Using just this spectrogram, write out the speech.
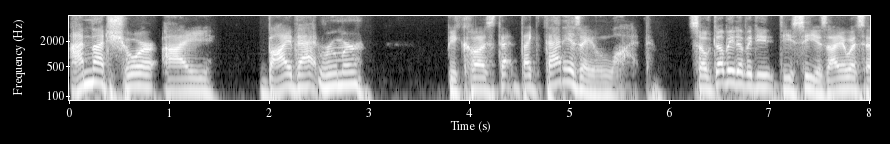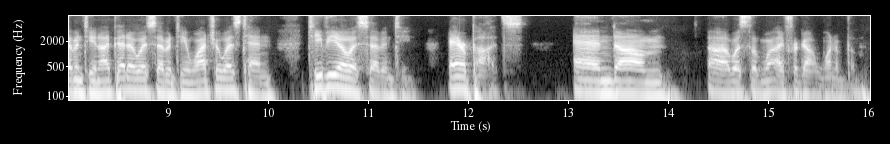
I'm not sure I buy that rumor because that like that is a lot. So WWDC is iOS 17, iPad OS 17, Watch OS 10, TV OS 17, AirPods, and um, uh, what's the one? I forgot one of them.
